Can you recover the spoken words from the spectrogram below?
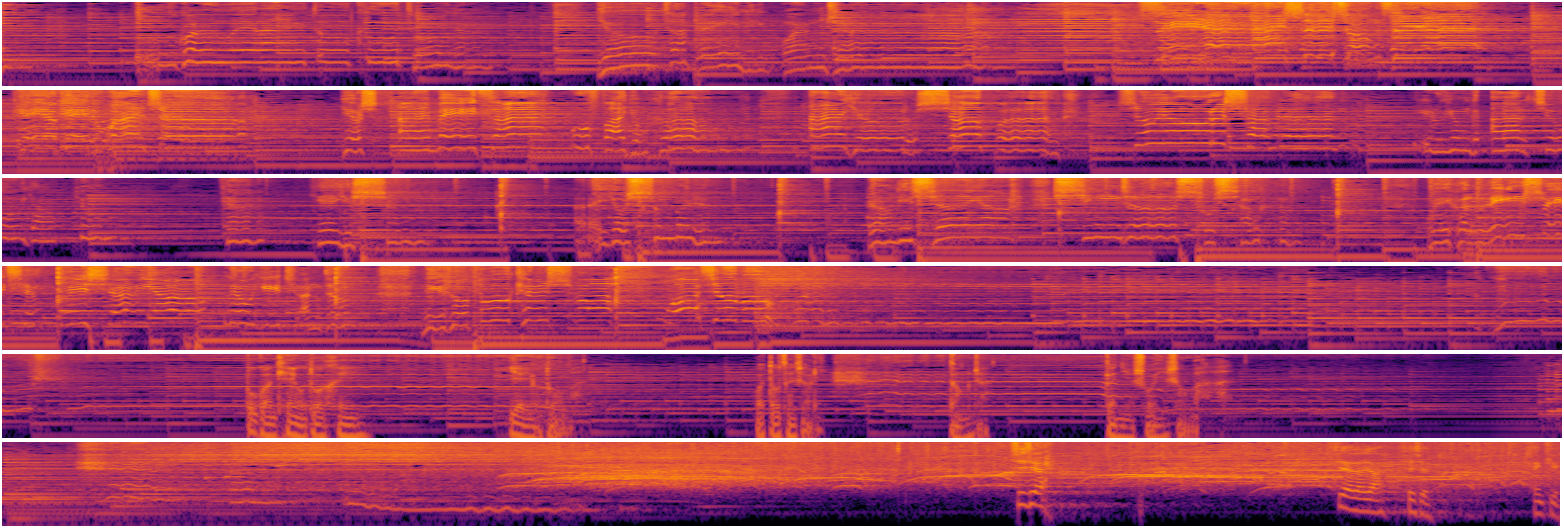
不管未来多苦多难，有他陪你完整。虽然爱是种责任，给要给的完整。有时暧昧才无法永恒，爱有多销魂，就有多伤人。一如勇敢爱了就要勇敢，夜已深，还有什么人让你这样醒着受伤痕？为何临睡前会想要你若不肯说，我就不问。不管天有多黑，夜有多晚，我都在这里等着，跟你说一声晚安。谢谢，谢谢大家，谢谢，Thank you。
